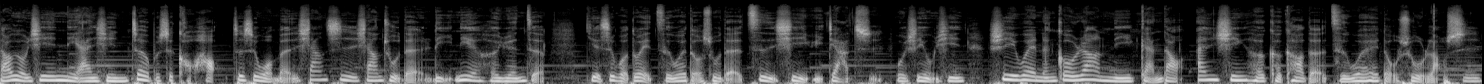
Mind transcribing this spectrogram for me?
找永新，你安心，这不是口号，这是我们相识相处的理念和原则，也是我对紫微斗数的自信与价值。我是永新，是一位能够让你感到安心和可靠的紫微斗数老师。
